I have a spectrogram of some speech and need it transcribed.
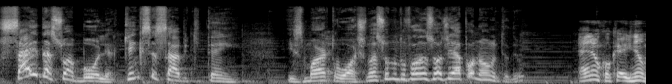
sai da sua bolha. Quem que você sabe que tem smartwatch? Não, é só, não tô falando só de Apple, não, entendeu? É, não, qualquer. Não,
